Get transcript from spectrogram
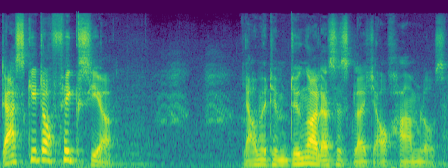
Das geht doch fix hier. Ja, mit dem Dünger, das ist gleich auch harmlos.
